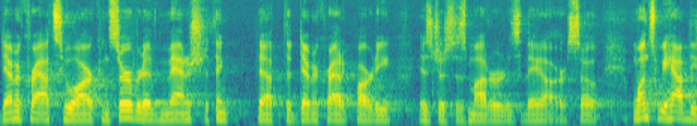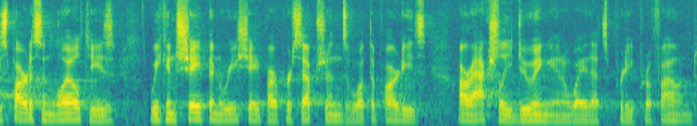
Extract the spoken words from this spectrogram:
Democrats who are conservative manage to think that the Democratic Party is just as moderate as they are. So once we have these partisan loyalties, we can shape and reshape our perceptions of what the parties are actually doing in a way that's pretty profound.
